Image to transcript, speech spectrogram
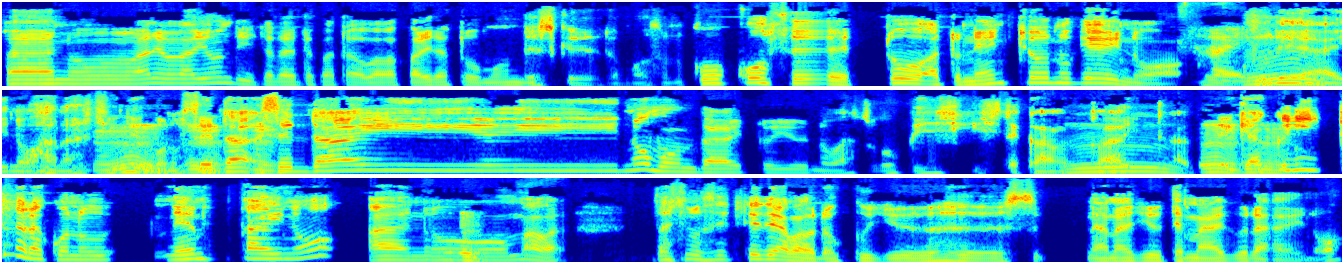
あの、あれは読んでいただいた方はお分かりだと思うんですけれども、その高校生と、あと年長のゲイのはい。触れ合いの話で、うん。この世代、うん。うん。世代の問題というのはすごく意識して考えた。逆に言ったら、この年配の、あの、まあ、私の設定では60、70手前ぐらいの、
